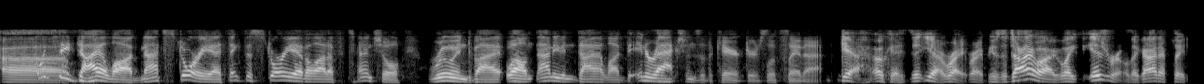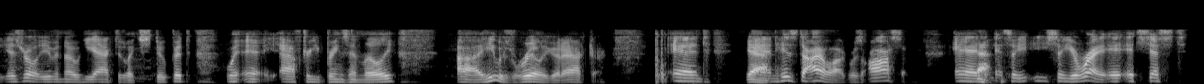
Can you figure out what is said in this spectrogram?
I would Uh, say dialogue, not story. I think the story had a lot of potential, ruined by well, not even dialogue, the interactions of the characters. Let's say that. yeah, okay, th- yeah, right, right. Because the dialogue, like Israel, the guy that played Israel, even though he acted like stupid when, uh, after he brings in Lily, uh, he was a really good actor, and Yeah. and his dialogue was awesome. And Yeah. and so you- so you're right. It, it's just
